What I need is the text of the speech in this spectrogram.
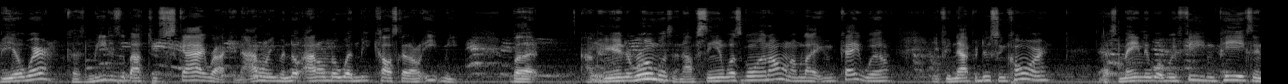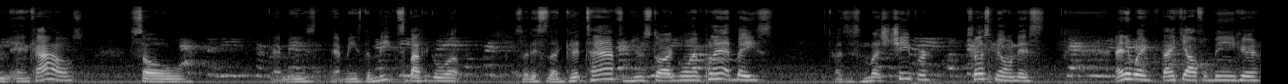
be aware because meat is about to skyrocket. I don't even know. I don't know what meat costs because I don't eat meat, but I'm hearing the rumors and I'm seeing what's going on. I'm like, okay, well, if you're not producing corn, that's mainly what we're feeding pigs and, and cows. So that means that means the meat's about to go up. So this is a good time for you to start going plant-based because it's much cheaper. Trust me on this. Anyway, thank y'all for being here.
